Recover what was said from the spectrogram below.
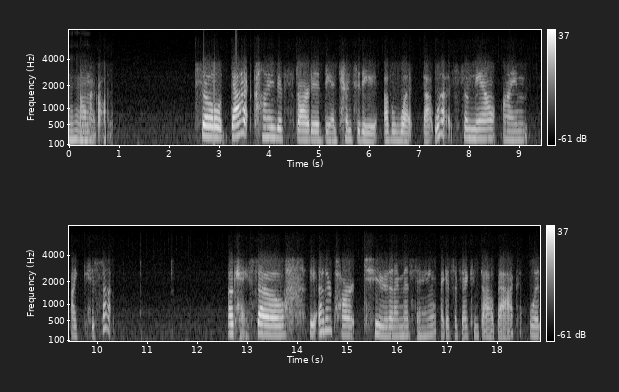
Mhm. Oh my God. So that kind of started the intensity of what that was. So now I'm I his sub. Okay, so the other part too that I'm missing, I guess if I can dial back, was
